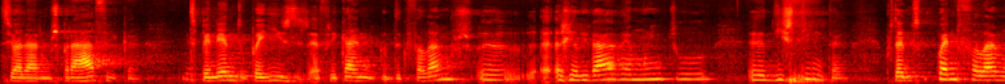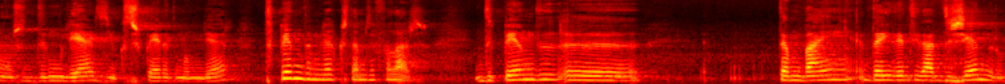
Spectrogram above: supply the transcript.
Se olharmos para a África, dependendo do país africano de que falamos, eh, a realidade é muito eh, distinta. Portanto, quando falamos de mulheres e o que se espera de uma mulher, depende da mulher que estamos a falar. Depende uh, também da identidade de género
